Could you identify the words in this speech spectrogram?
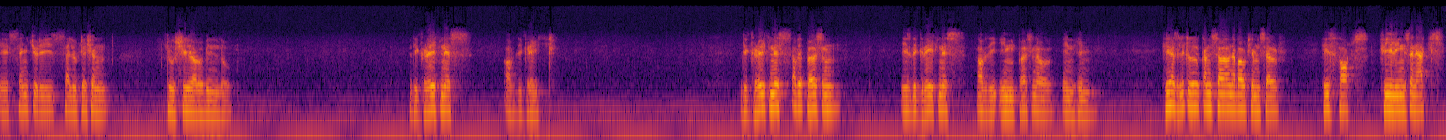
a century's salutation to Sri Aurobindo. The greatness of the great. The greatness of a person is the greatness of the impersonal in him. He has little concern about himself. His thoughts, feelings and acts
